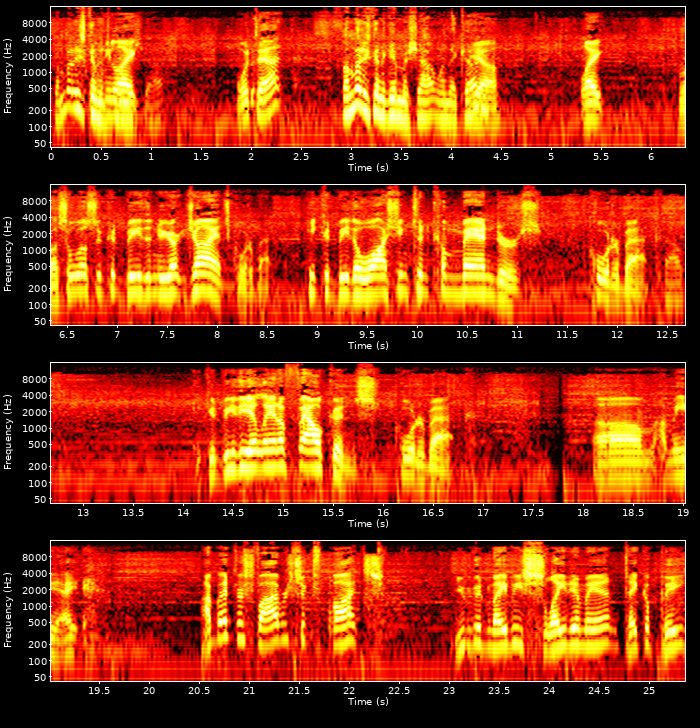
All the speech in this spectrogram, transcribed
somebody's going to give like, him a shot. what's that? Somebody's going to give him a shot when they cut Yeah. him. Like Russell Wilson could be the New York Giants quarterback. He could be the Washington Commanders quarterback. Falcons. He could be the Atlanta Falcons quarterback. Um, I mean, I, I bet there's five or six spots you could maybe slate him in, take a peek.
